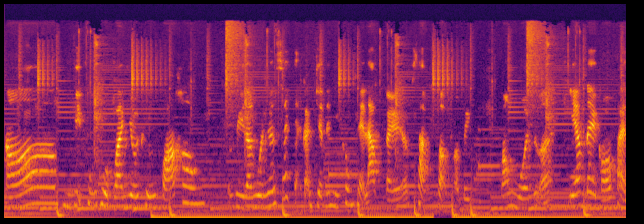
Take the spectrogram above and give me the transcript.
Nó bị phụ thuộc vào nhiều thứ quá không? Vì là nguồn ngân sách cạn kiệt nên mình không thể làm cái sản phẩm mà mình mong muốn nữa. Thì em đây có phải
